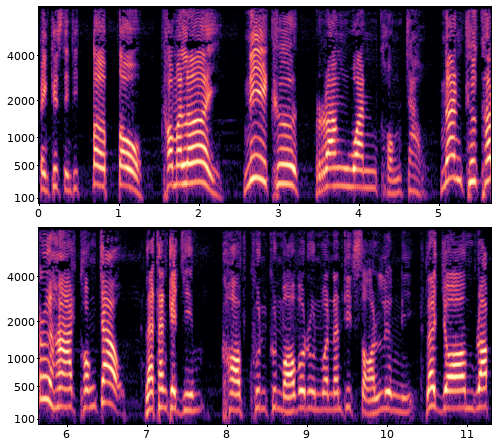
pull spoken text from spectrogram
เป็นคริสเตียนที่เติบโตเข้ามาเลย นี่คือรางวัลของเจ้า นั่นคือคฤหาสน์ของเจ้า และท่านก็ยิ้ม ขอบคุณคุณหมอวรุณวันนั้นที่สอนเรื่องนี้ และยอมรับ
